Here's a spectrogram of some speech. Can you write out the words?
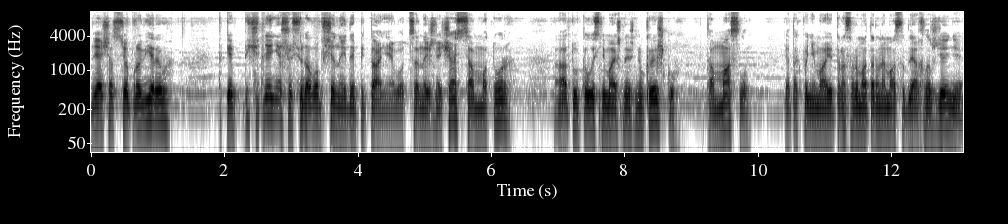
Я зараз все провірив. Таке впечатлення, що сюди взагалі не йде питання. От це нижня частина, сам мотор. А тут, коли знімаєш нижню кришку, там масло. Я так розумію, трансформаторне масло для охлаждення.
